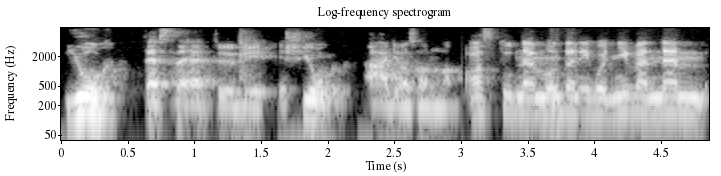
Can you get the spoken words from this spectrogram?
jog tesz lehetővé, és jog ágyaz annak. Azt tudnám mondani, hogy nyilván nem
